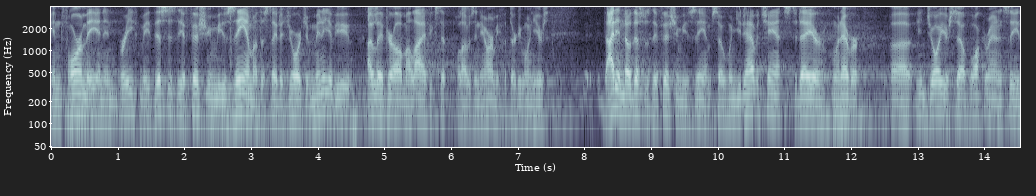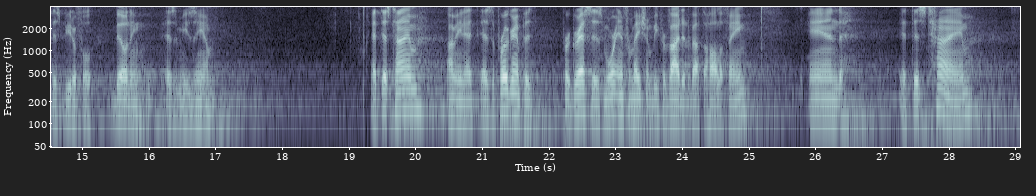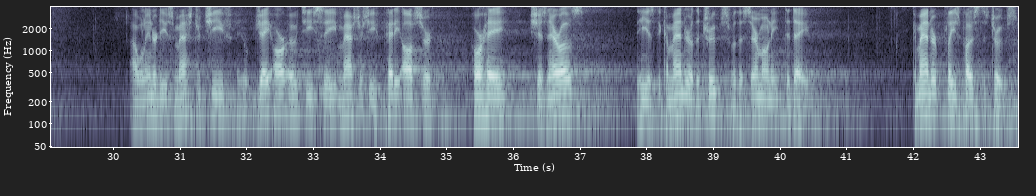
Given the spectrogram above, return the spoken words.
informed me and briefed me this is the official museum of the state of Georgia. Many of you, I lived here all my life, except while I was in the Army for 31 years. I didn't know this was the official museum. So when you have a chance today or whenever, uh, enjoy yourself, walk around and see this beautiful building as a museum. At this time, I mean, as the program progresses, more information will be provided about the Hall of Fame. And at this time, I will introduce Master Chief, JROTC, Master Chief Petty Officer Jorge Cisneros. He is the commander of the troops for the ceremony today. Commander, please post the troops.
